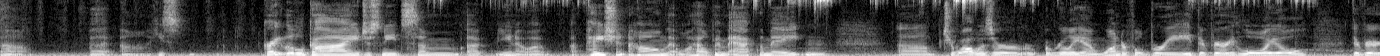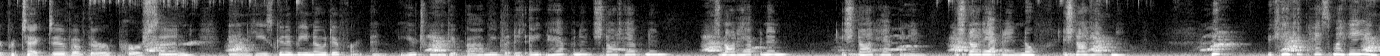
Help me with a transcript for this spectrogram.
Uh, but uh, he's great little guy. He just needs some, uh, you know, a, a, patient home that will help him acclimate. And uh, Chihuahuas are really a wonderful breed. They're very loyal. They're very protective of their person. And he's going to be no different. And you're trying to get by me, but it ain't happening. It's not happening. It's not happening. It's not happening. It's not happening. No, it's not happening. No, you can't get past my hand.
